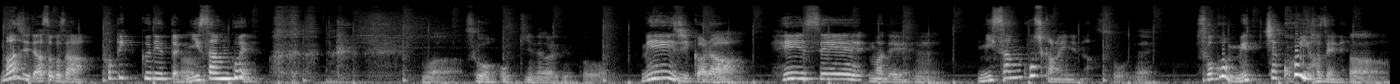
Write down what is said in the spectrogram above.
マジであそこさトピックで言ったらうん。23個やねん。まあそう。大きい流れで言うと。明治からうん。平成までうん。23個しかないねんな。そうね。そこめっちゃ濃いはずやねん。うん。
